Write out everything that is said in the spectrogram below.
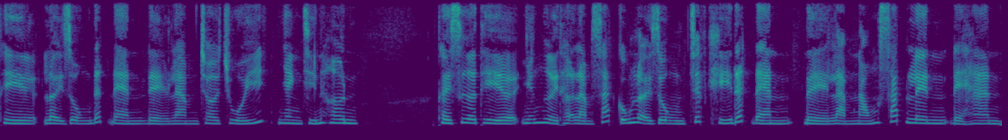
thì lợi dụng đất đèn để làm cho chuối nhanh chín hơn. Thời xưa thì những người thợ làm sắt cũng lợi dụng chất khí đất đèn để làm nóng sắt lên để hàn.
